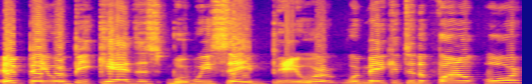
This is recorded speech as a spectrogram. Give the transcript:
if Baylor beat Kansas. Would we say Baylor would make it to the Final Four?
